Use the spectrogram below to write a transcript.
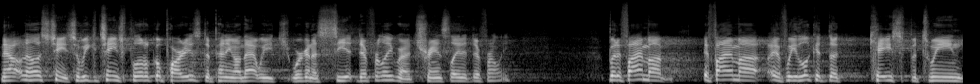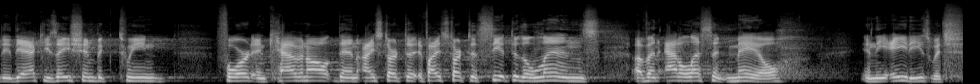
Now, now let's change. So we can change political parties depending on that. We, we're going to see it differently. We're going to translate it differently. But if I'm a, if I'm a, if we look at the case between the, the accusation between Ford and Kavanaugh, then I start to, if I start to see it through the lens of an adolescent male in the 80s, which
